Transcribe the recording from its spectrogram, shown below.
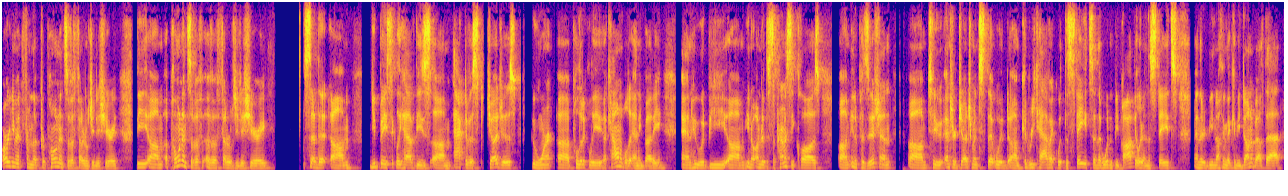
argument from the proponents of a federal judiciary. The um, opponents of a, of a federal judiciary said that um, you'd basically have these um, activist judges who weren't uh, politically accountable to anybody and who would be, um, you know, under the supremacy clause um, in a position um, to enter judgments that would um, could wreak havoc with the states and that wouldn't be popular in the states, and there'd be nothing that could be done about that.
